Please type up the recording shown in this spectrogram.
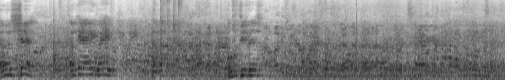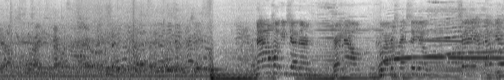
Oh shit. Okay, wait. We'll do this. Now hug each other. Right now. Whoever's next to you. Say, I love you.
